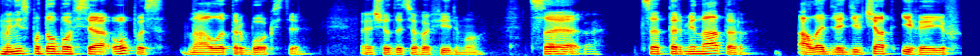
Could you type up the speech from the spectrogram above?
Мені сподобався опис на Letterboxd е, щодо цього фільму. Це, це термінатор, але для дівчат і геїв.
